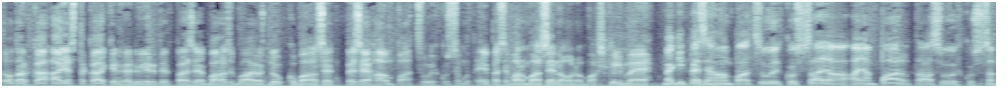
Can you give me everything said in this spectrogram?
otan ka- ajasta kaiken hyödyn irti, että pääsee mahdollisimman ajoissa nukkumaan, on se, että pesee hampaat suihkussa, mutta eipä se varmaan sen oudommaksi kyllä mene. Mäkin pesen hampaat suihkussa ja ajan partaa suihkussa.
